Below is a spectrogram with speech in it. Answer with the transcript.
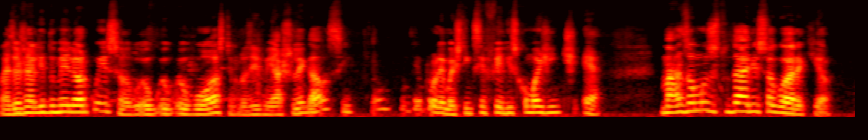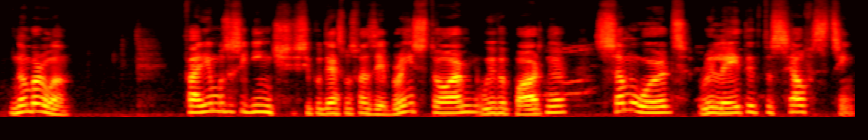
Mas eu já lido melhor com isso, eu, eu, eu gosto, inclusive, me acho legal assim. Então não tem problema, a gente tem que ser feliz como a gente é. Mas vamos estudar isso agora aqui, ó. Number one. Faríamos o seguinte, se pudéssemos fazer brainstorm with a partner some words related to self-esteem.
